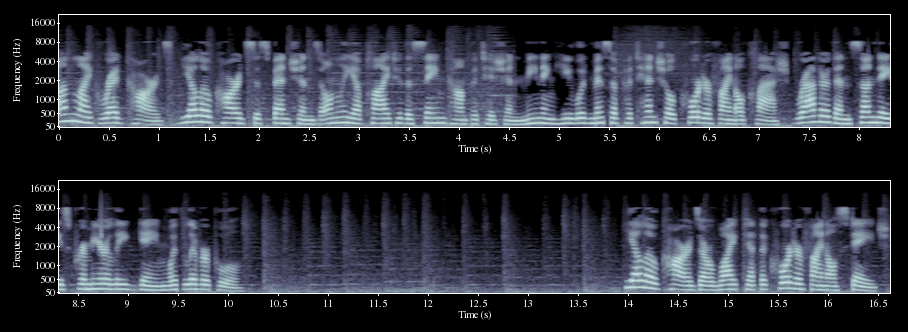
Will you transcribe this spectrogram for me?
Unlike red cards, yellow card suspensions only apply to the same competition meaning he would miss a potential quarter-final clash, rather than Sunday's Premier League game with Liverpool. Yellow cards are wiped at the quarter-final stage.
